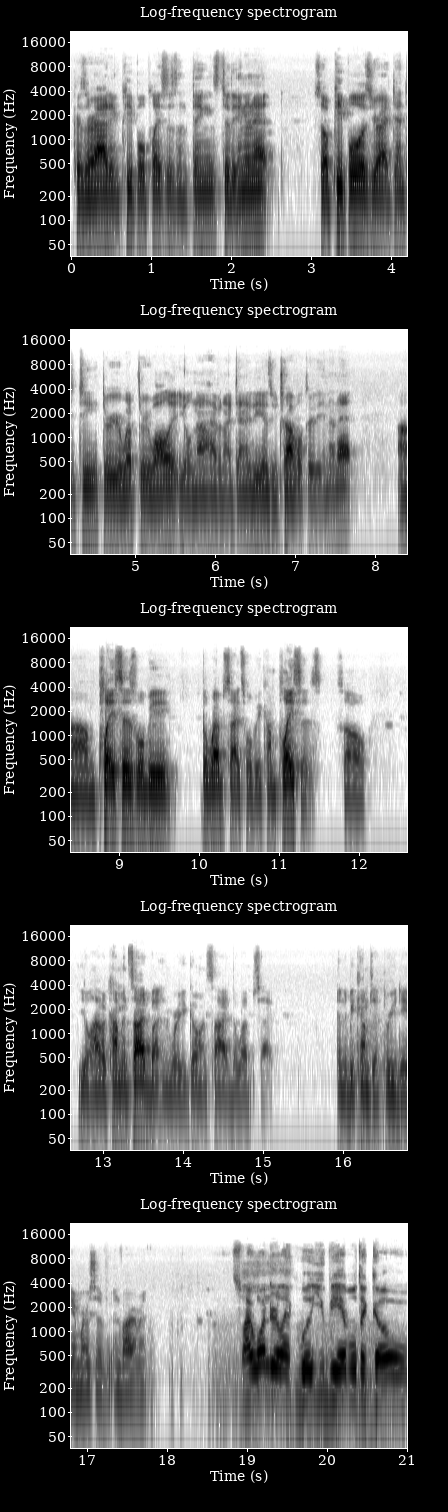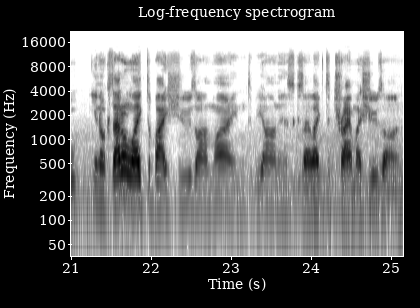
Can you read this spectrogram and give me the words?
because they're adding people, places, and things to the internet. So people is your identity through your Web3 wallet. You'll now have an identity as you travel through the internet. Um, places will be the websites will become places. So you'll have a come inside button where you go inside the website, and it becomes a 3D immersive environment. So I wonder, like, will you be able to go? You know, because I don't like to buy shoes online, to be honest, because I like to try my shoes on.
